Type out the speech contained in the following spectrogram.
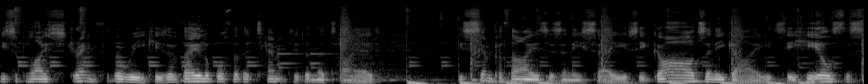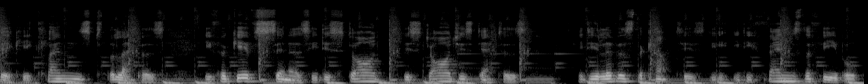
He supplies strength for the weak. He's available for the tempted and the tired. He sympathizes and he saves. He guards and he guides. He heals the sick. He cleansed the lepers. He forgives sinners. He discharge, discharges debtors. He delivers the captives. He, he defends the feeble.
